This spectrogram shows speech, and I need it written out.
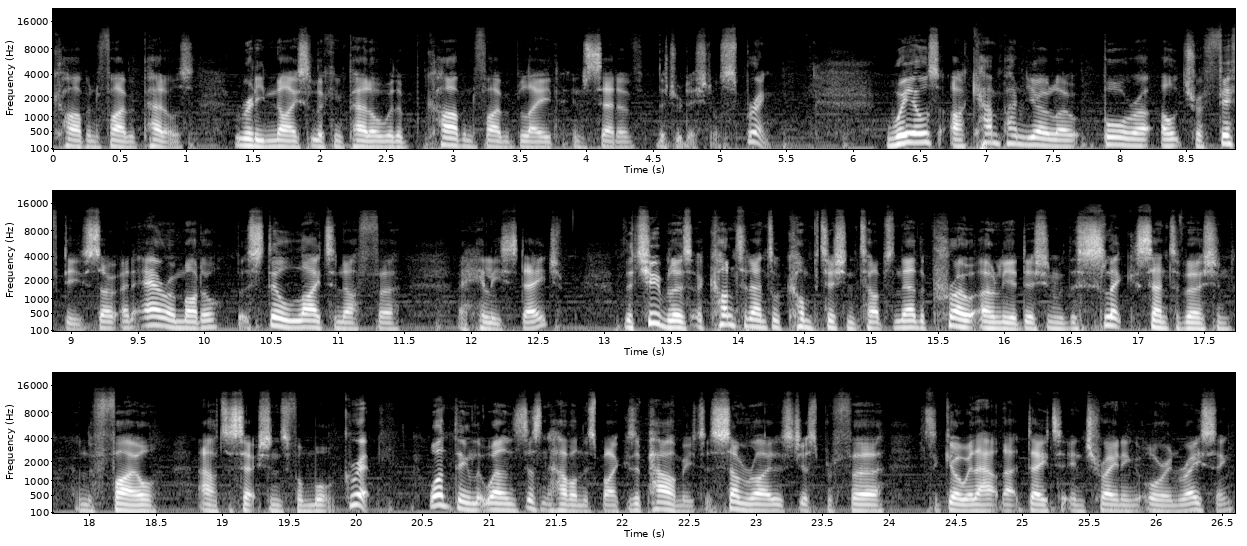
carbon fibre pedals. Really nice looking pedal with a carbon fibre blade instead of the traditional spring. Wheels are Campagnolo Bora Ultra 50, so an aero model, but still light enough for a hilly stage. The tubulars are Continental competition tubs, and they're the pro only edition with the slick centre version and the file outer sections for more grip. One thing that Wellens doesn't have on this bike is a power meter. Some riders just prefer to go without that data in training or in racing,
